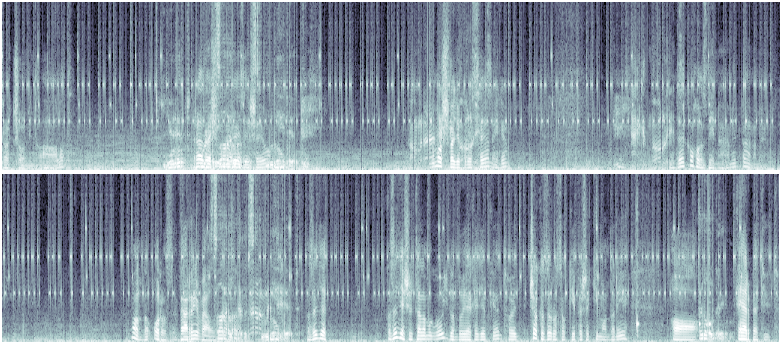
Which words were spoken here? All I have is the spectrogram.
Racsol, mint állat. Ráadásul a nézése jó. Na most vagyok rossz helyen, igen. De akkor hozd innen, amit bánom én. Mondom, orosz. Very well. Az egyet... Az Egyesült Államokban úgy gondolják egyébként, hogy csak az oroszok képesek kimondani a. R betűt.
